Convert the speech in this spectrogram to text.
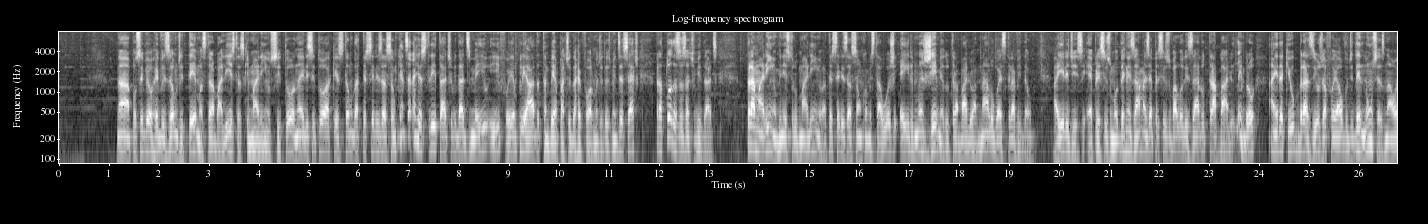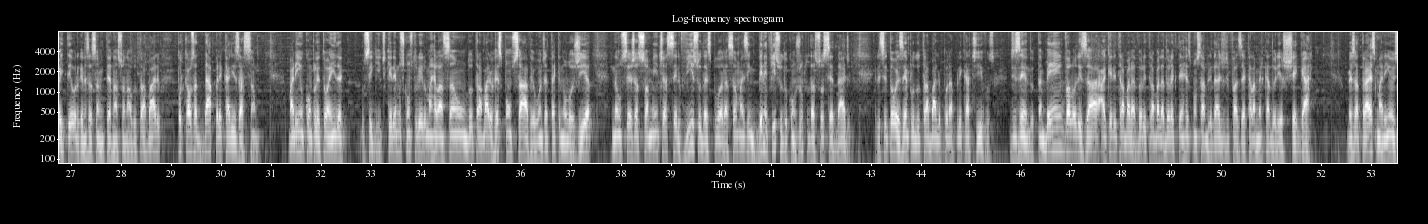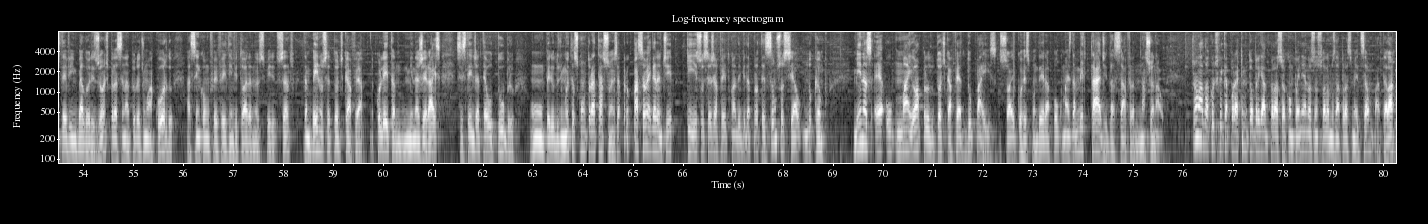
Na possível revisão de temas trabalhistas que Marinho citou, né, ele citou a questão da terceirização, que antes era restrita a atividades meio e foi ampliada também a partir da reforma de 2017 para todas as atividades. Para Marinho, ministro Marinho, a terceirização como está hoje é irmã gêmea do trabalho análogo à escravidão. Aí ele disse: é preciso modernizar, mas é preciso valorizar o trabalho. E lembrou ainda que o Brasil já foi alvo de denúncias na OIT, Organização Internacional do Trabalho, por causa da precarização. Marinho completou ainda o seguinte: queremos construir uma relação do trabalho responsável, onde a tecnologia não seja somente a serviço da exploração, mas em benefício do conjunto da sociedade. Ele citou o exemplo do trabalho por aplicativos, dizendo também valorizar aquele trabalhador e trabalhadora que tem a responsabilidade de fazer aquela mercadoria chegar mês atrás, Marinho esteve em Belo Horizonte para assinatura de um acordo, assim como foi feito em Vitória, no Espírito Santo, também no setor de café. A colheita em Minas Gerais se estende até outubro, um período de muitas contratações. A preocupação é garantir que isso seja feito com a devida proteção social no campo. Minas é o maior produtor de café do país, só e corresponder a pouco mais da metade da safra nacional. O Jornal da CUT fica por aqui. Muito obrigado pela sua companhia. Nós nos falamos na próxima edição. Até lá.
